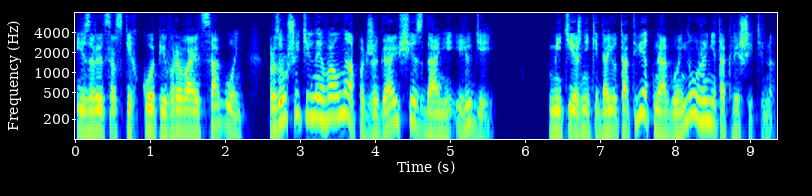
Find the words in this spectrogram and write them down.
Из рыцарских копий вырывается огонь, разрушительная волна, поджигающая здания и людей. Мятежники дают ответный огонь, но уже не так решительно.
